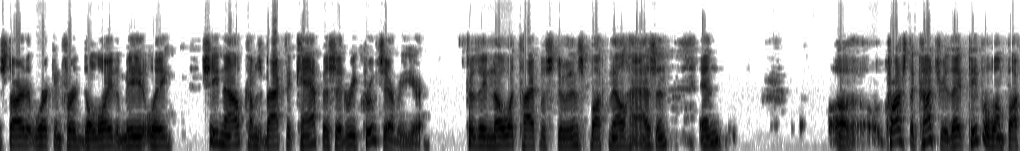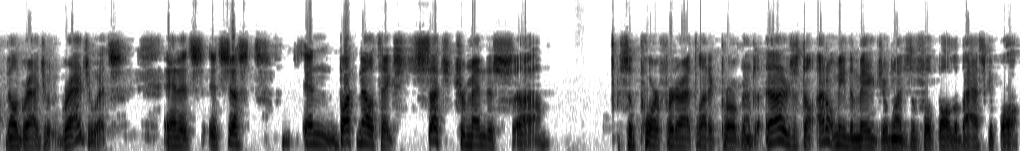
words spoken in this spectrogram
started working for Deloitte immediately. She now comes back to campus and recruits every year because they know what type of students Bucknell has, and and uh, across the country, they people want Bucknell graduate graduates, and it's it's just and Bucknell takes such tremendous uh, support for their athletic programs. And I just don't I don't mean the major ones, the football, the basketball.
